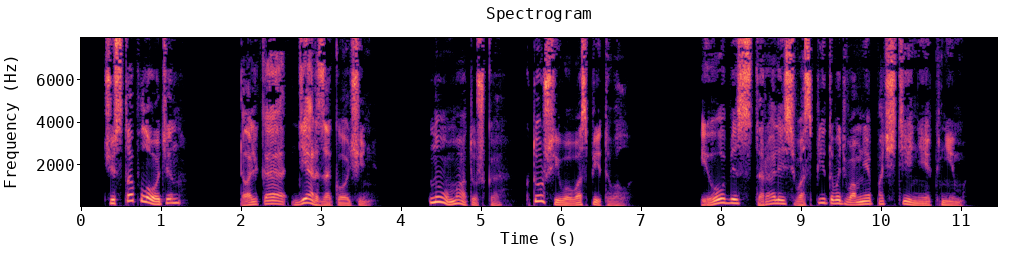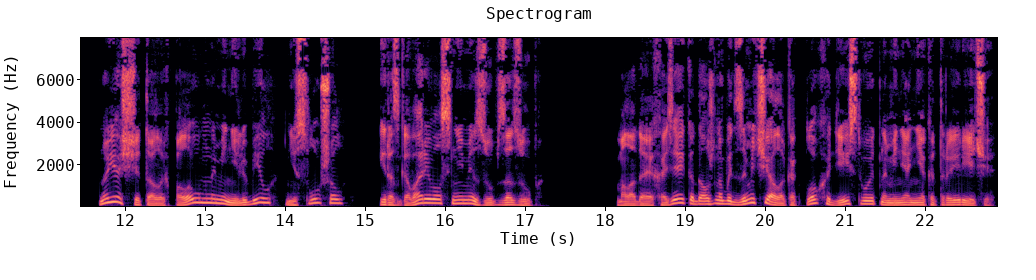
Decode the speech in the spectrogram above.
— Чистоплотен. — Только дерзок очень. — Ну, матушка, кто ж его воспитывал? И обе старались воспитывать во мне почтение к ним, но я считал их полоумными, не любил, не слушал и разговаривал с ними зуб за зуб. Молодая хозяйка, должно быть, замечала, как плохо действуют на меня некоторые речи,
